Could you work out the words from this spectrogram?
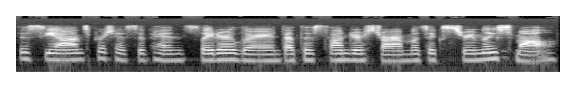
The seance participants later learned that this thunderstorm was extremely small.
